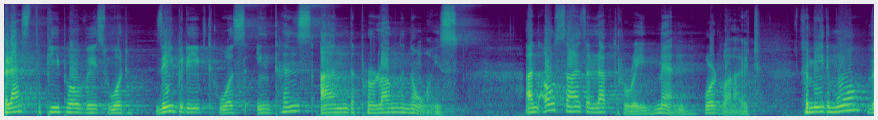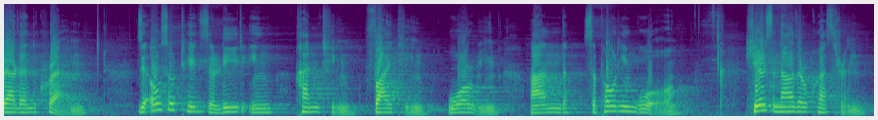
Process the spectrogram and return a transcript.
blast people with what they believed was intense and prolonged noise. And outside the laboratory, men worldwide commit more violent crime. They also take the lead in hunting, fighting, warring, and supporting war. Here's another question.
